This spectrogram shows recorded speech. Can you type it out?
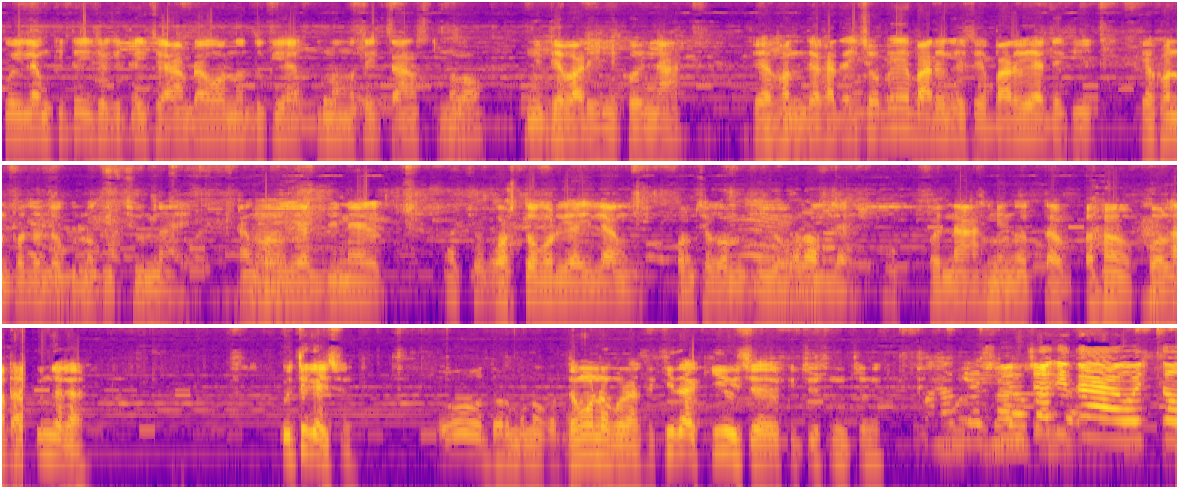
কইলাম কিটাইছে কিটাইছে আমরা অন্য দুঃখী কোনো মতেই চান্স নিতে পারিনি কই না। এখন দেখা যায় সবে বারো গেছে বারোয়া দেখি এখন পর্যন্ত কোনো কিছু নাই। আমি কই একদিনের কষ্ট করে আইলাম কমসে কম ইয়ে করিলে না মিনতটা ফলটা কোন জায়গা? কই থেকে ও ধর্মনগর। ধর্মনগর আছে। কি দা- কি হয়েছে কিছু শুনছেন? সহযোগিতা ওই তো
